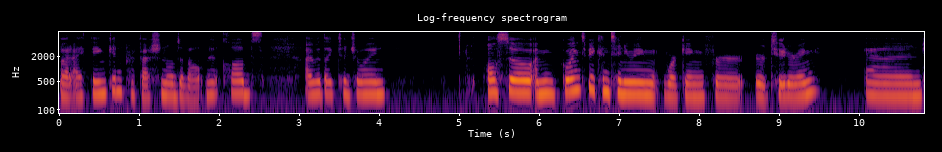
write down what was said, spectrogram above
but I think in professional development clubs, I would like to join. Also, I'm going to be continuing working for or tutoring, and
